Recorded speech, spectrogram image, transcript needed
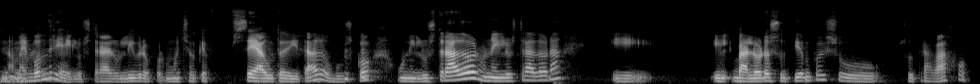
No me pondría a ilustrar un libro por mucho que sea autoeditado. Busco un ilustrador, una ilustradora y, y valoro su tiempo y su, su trabajo.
